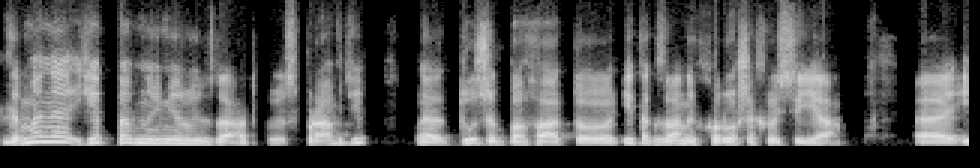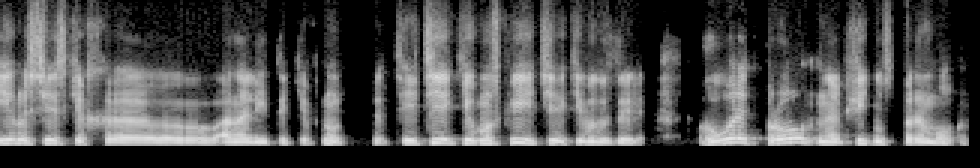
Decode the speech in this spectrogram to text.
Для мене є певною мірою загадкою. Справді е, дуже багато і так званих хороших росіян. Е, І російських е, аналітиків, ну і ті, які в Москві, і ті, які в екзилі, говорять про необхідність перемовин.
